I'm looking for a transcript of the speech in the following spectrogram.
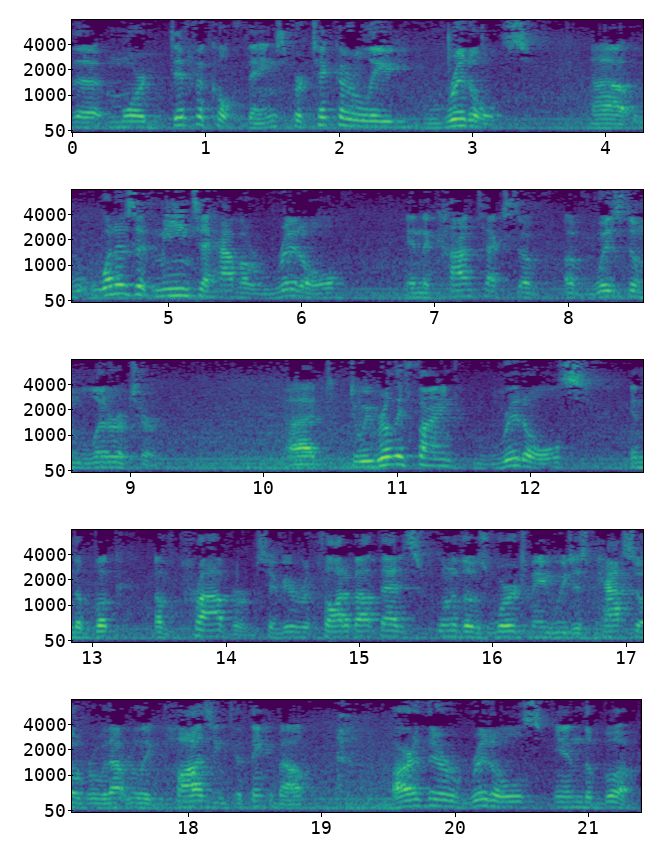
the more difficult things, particularly riddles. Uh, what does it mean to have a riddle in the context of, of wisdom literature? Uh, do we really find riddles in the book of Proverbs? Have you ever thought about that? It's one of those words maybe we just pass over without really pausing to think about. Are there riddles in the book?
